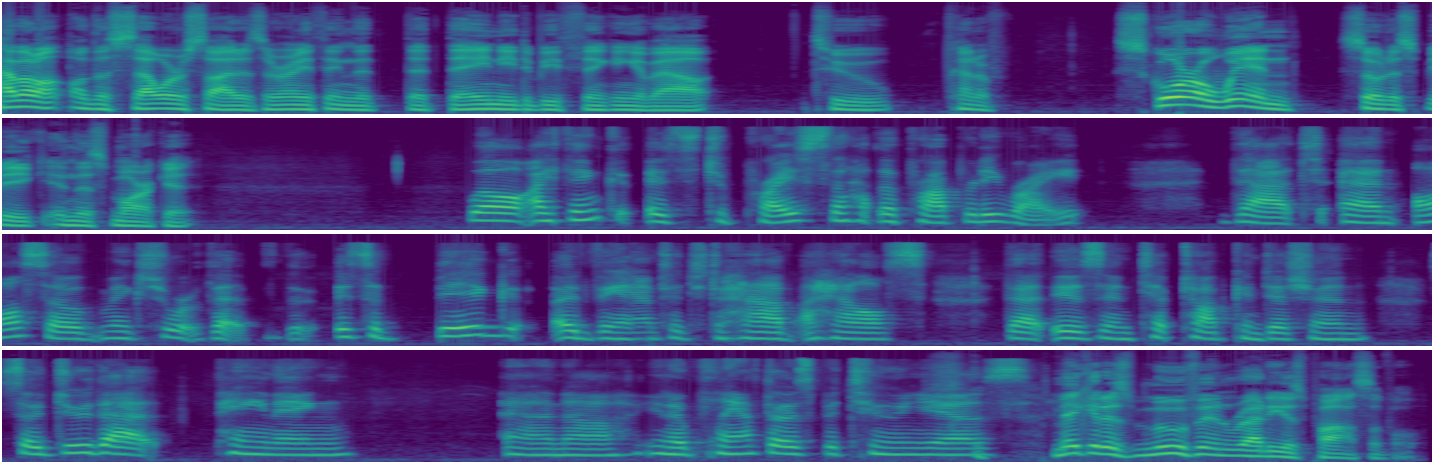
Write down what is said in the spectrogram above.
How about on the seller side? Is there anything that, that they need to be thinking about to kind of score a win, so to speak, in this market? Well, I think it's to price the, the property right that and also make sure that it's a big advantage to have a house that is in tip-top condition. So do that painting and uh, you know plant those petunias. Make it as move-in ready as possible.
